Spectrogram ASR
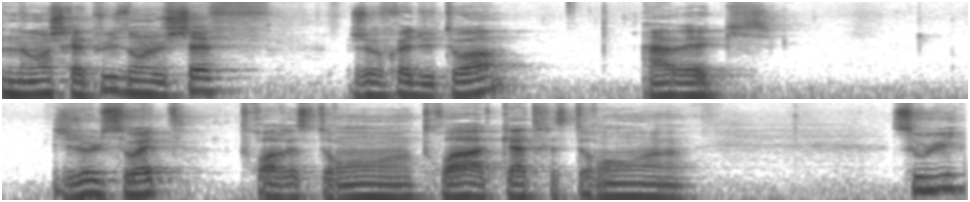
non, je serais plus dans le chef Geoffrey Dutoit avec, je le souhaite, trois restaurants, trois à quatre restaurants euh, sous lui.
